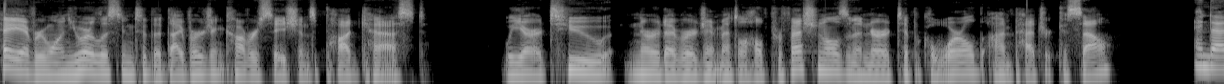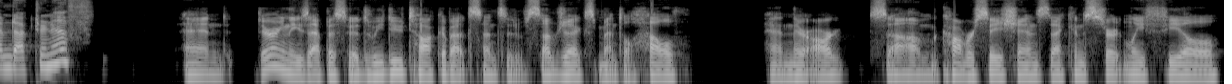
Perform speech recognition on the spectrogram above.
Hey, everyone. You are listening to the Divergent Conversations podcast. We are two neurodivergent mental health professionals in a neurotypical world. I'm Patrick Casale. And I'm Dr. Neff. And during these episodes, we do talk about sensitive subjects, mental health, and there are some conversations that can certainly feel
